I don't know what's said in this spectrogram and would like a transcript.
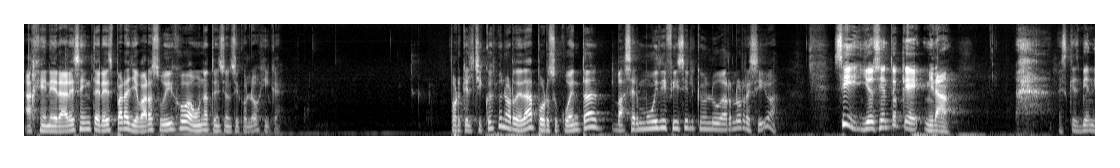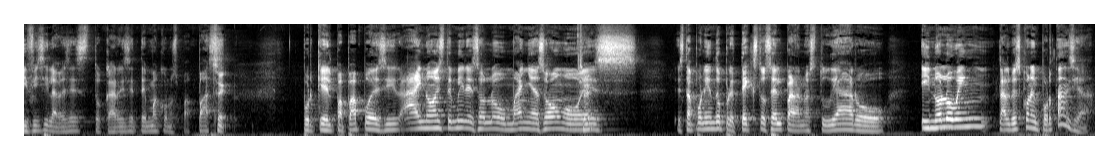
A generar ese interés para llevar a su hijo a una atención psicológica. Porque el chico es menor de edad, por su cuenta va a ser muy difícil que un lugar lo reciba. Sí, yo siento que, mira, es que es bien difícil a veces tocar ese tema con los papás. Porque el papá puede decir, ay, no, este mire, solo mañas son, o Sí. es. Está poniendo pretextos él para no estudiar, o. Y no lo ven tal vez con la importancia.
